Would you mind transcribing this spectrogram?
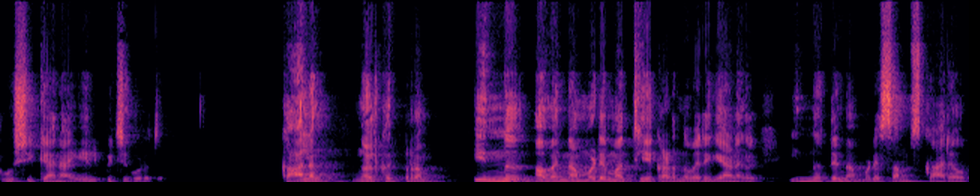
ക്രൂശിക്കാനായി ഏൽപ്പിച്ചു കൊടുത്തു. കാലങ്ങൾക്കപ്പുറം ഇന്ന് അവൻ നമ്മുടെ മധ്യയെ കടന്നു വരികയാണെങ്കിൽ ഇന്നത്തെ നമ്മുടെ സംസ്കാരവും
